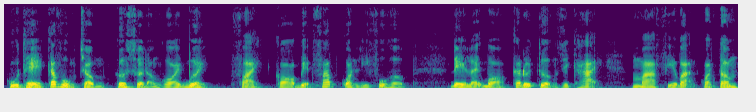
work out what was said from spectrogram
Cụ thể, các vùng trồng, cơ sở đóng gói bưởi phải có biện pháp quản lý phù hợp để loại bỏ các đối tượng dịch hại mà phía bạn quan tâm,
